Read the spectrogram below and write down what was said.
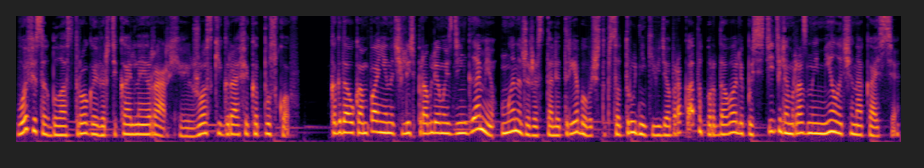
В офисах была строгая вертикальная иерархия и жесткий график отпусков. Когда у компании начались проблемы с деньгами, менеджеры стали требовать, чтобы сотрудники видеопроката продавали посетителям разные мелочи на кассе.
